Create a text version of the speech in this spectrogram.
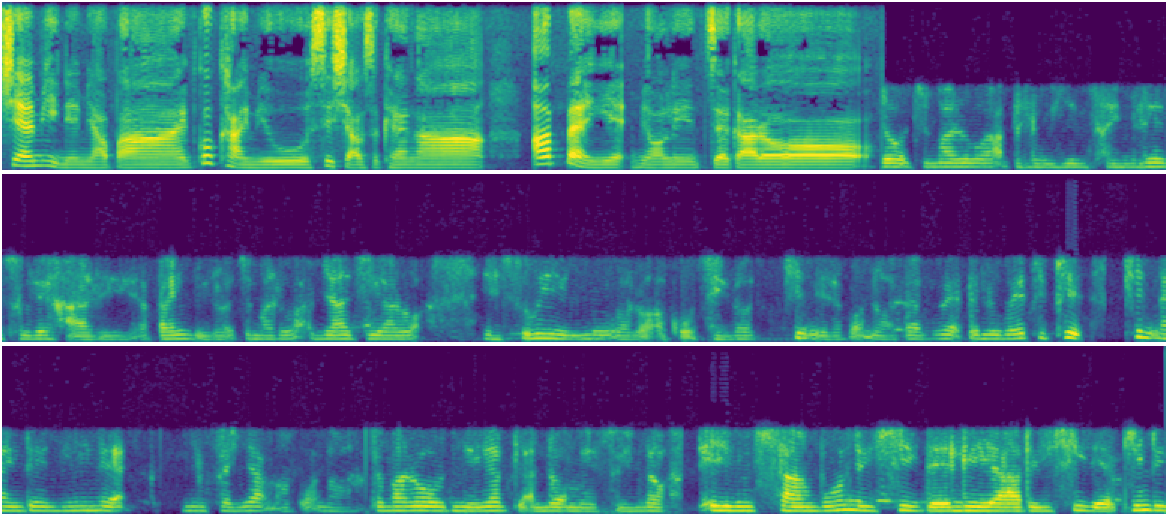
ရှမ်းပြည်နယ်မြောက်ပိုင်းကွတ်ခိုင်မြို့စစ်ရှောင်းစခန်းကအပန်ရဲ့မျောလင်းချက်ကတော့တော့ကျမတို့ကဘယ်လိုရင်ဆိုင်မလဲဆိုတဲ့ဟာတွေအပိုင်းတွေတော့ကျမတို့ကအများကြီးကတော့စိုးရိမ်မှုတော့အခုအချိန်တော့ဖြစ်နေတယ်ပေါ့နော်ဒါပေမဲ့ဘယ်လိုပဲဖြစ်ဖြစ်ဖြစ်နိုင်တဲ့နည်းနဲ့ ရင်ဆိုင်ရမှာပေါ့နော်ကျမတို့နေရပြန်တော့မယ်ဆိုရင်တော့အိမ်ဆောင်ဘုန်းတွေရှိတယ်လေယာတွေရှိတယ်ပြင်းတွေ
